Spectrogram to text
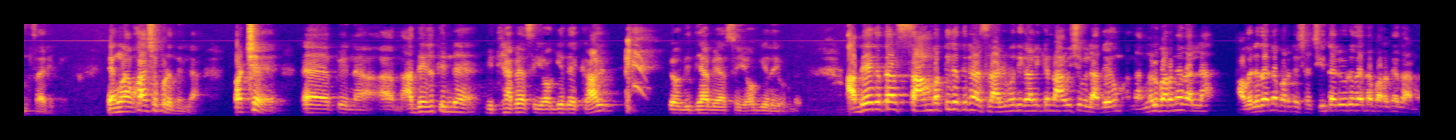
സംസാരിക്കും. ഞങ്ങൾ അവകാശപ്പെടുന്നില്ല. പക്ഷേ പിന്നെ അദ്ദേഹത്തിന്റെ വിദ്യാഭ്യാസ യോഗ്യതയേക്കാൾ വിദ്യാഭ്യാസ യോഗ്യതയുണ്ട്. അദ്ദേഹത്തെ സാമ്പത്തികത്തിന് അഴിമതി കാണിക്കേണ്ട ആവശ്യമില്ല. അദ്ദേഹം ഞങ്ങൾ പറഞ്ഞതല്ല. അവർ തന്നെ പറഞ്ഞു ശശി തരൂർ തന്നെ പറഞ്ഞതാണ്.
